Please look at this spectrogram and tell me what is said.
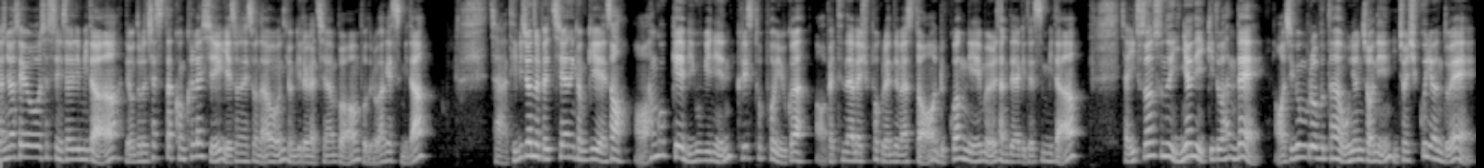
안녕하세요. 체스 인사이드입니다. 네, 오늘은 체스닷컴 클래식 예선에서 나온 경기를 같이 한번 보도록 하겠습니다. 자, 디비전을 배치하는 경기에서 어, 한국계 미국인인 크리스토퍼 유가 어, 베트남의 슈퍼 그랜드마스터 르광 리엠을 상대하게 됐습니다. 자, 이 두 선수는 인연이 있기도 한데 어, 지금으로부터 한 5년 전인 2019년도에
